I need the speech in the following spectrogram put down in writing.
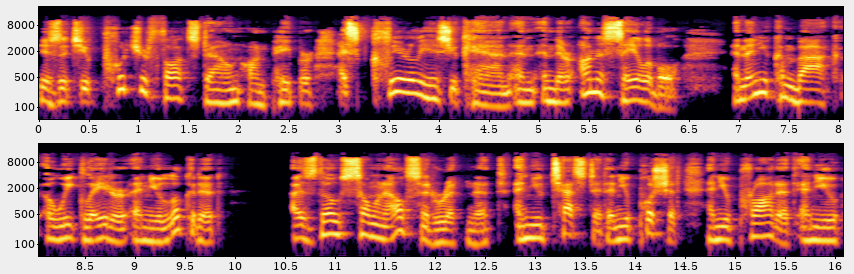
is that you put your thoughts down on paper as clearly as you can and, and they're unassailable. And then you come back a week later and you look at it as though someone else had written it and you test it and you push it and you prod it and you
